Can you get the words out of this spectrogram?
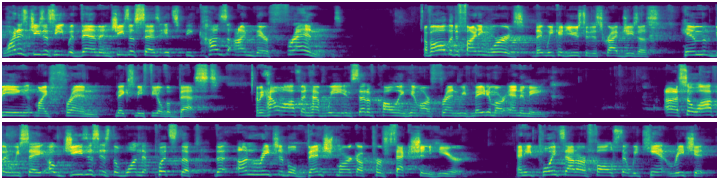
Why does Jesus eat with them? And Jesus says, It's because I'm their friend. Of all the defining words that we could use to describe Jesus, him being my friend makes me feel the best. I mean, how often have we, instead of calling him our friend, we've made him our enemy? Uh, so often we say, oh, Jesus is the one that puts the, the unreachable benchmark of perfection here. And he points out our faults that we can't reach it.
